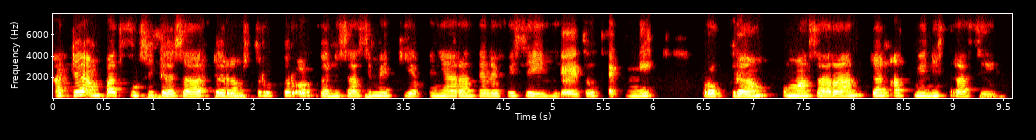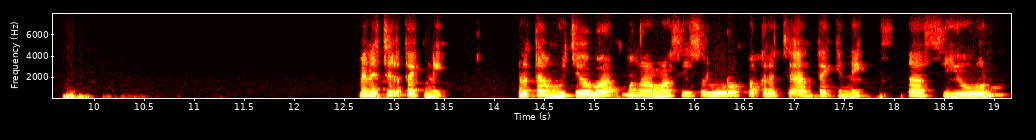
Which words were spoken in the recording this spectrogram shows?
Ada empat fungsi dasar dalam struktur organisasi media penyiaran televisi, yaitu teknik, program, pemasaran, dan administrasi. Manajer teknik bertanggung jawab mengawasi seluruh pekerjaan teknik stasiun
